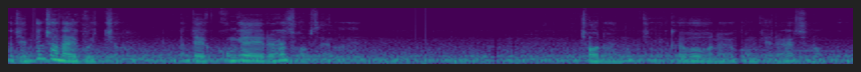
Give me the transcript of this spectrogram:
네. 제전 알고 있죠. 근데 공개를 할 수가 없어요. 네. 저는 그 부분을 공개를 할 수는 없고.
